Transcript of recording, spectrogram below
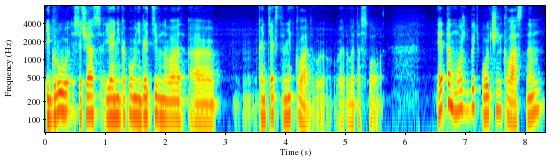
игру сейчас я никакого негативного э, контекста не вкладываю в, в это слово. Это может быть очень классным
